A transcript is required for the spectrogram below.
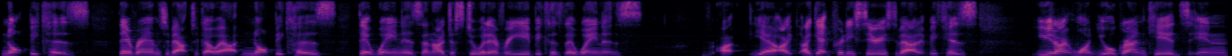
not because their ram's about to go out, not because they're weaners and I just do it every year because they're weaners. I, yeah, I, I get pretty serious about it because you don't want your grandkids in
